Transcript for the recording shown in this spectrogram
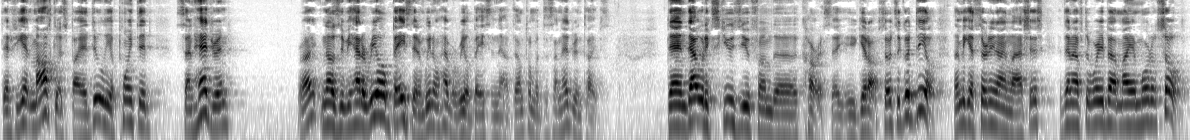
that if you get Malchus by a duly appointed Sanhedrin, right? No, so if you had a real basin, we don't have a real basin now, I'm talking about the Sanhedrin types, then that would excuse you from the chorus that you get off. So it's a good deal. Let me get 39 lashes, and then I have to worry about my immortal soul.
